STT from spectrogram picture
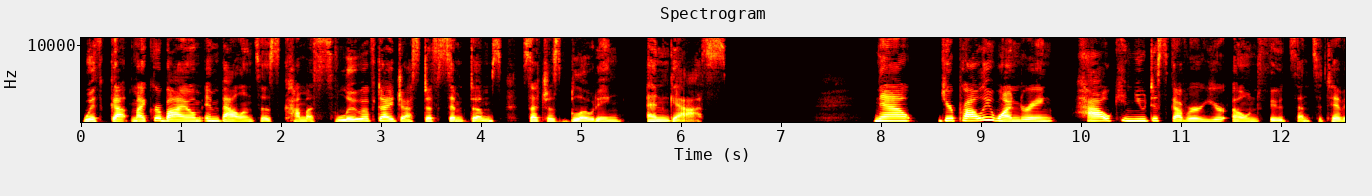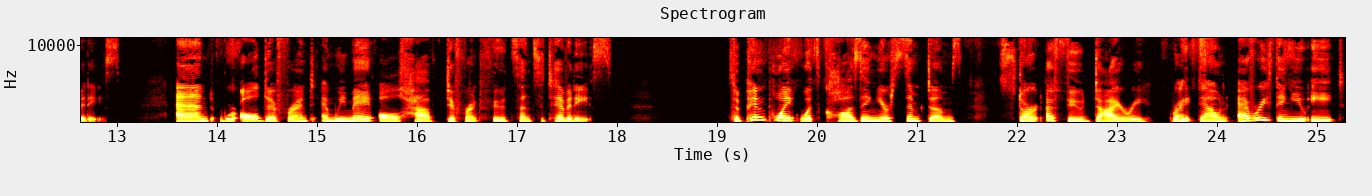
With gut microbiome imbalances come a slew of digestive symptoms such as bloating and gas. Now, you're probably wondering how can you discover your own food sensitivities? And we're all different and we may all have different food sensitivities. To pinpoint what's causing your symptoms, start a food diary. Write down everything you eat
